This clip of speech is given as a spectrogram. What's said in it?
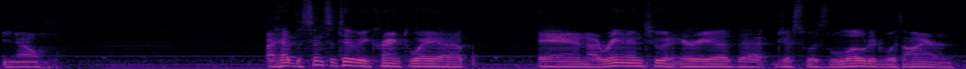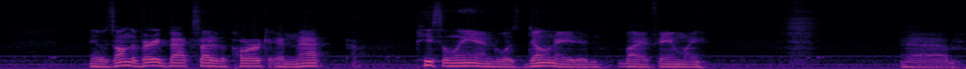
you know, I had the sensitivity cranked way up, and I ran into an area that just was loaded with iron it was on the very back side of the park, and that piece of land was donated by a family. Um,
